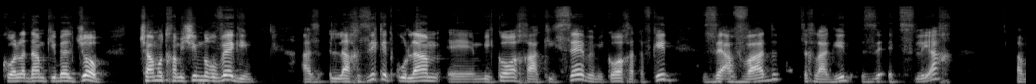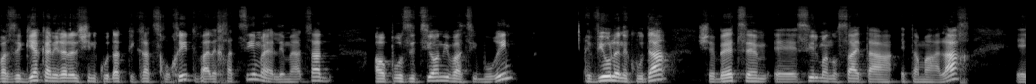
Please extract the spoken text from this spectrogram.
כל אדם קיבל ג'וב, 950 נורבגים. אז להחזיק את כולם אה, מכורח הכיסא ומכורח התפקיד, זה עבד, צריך להגיד, זה הצליח, אבל זה הגיע כנראה לאיזושהי נקודת תקרת זכוכית, והלחצים האלה מהצד האופוזיציוני והציבורי הביאו לנקודה שבעצם אה, סילמן עושה את, ה, את המהלך. אה,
